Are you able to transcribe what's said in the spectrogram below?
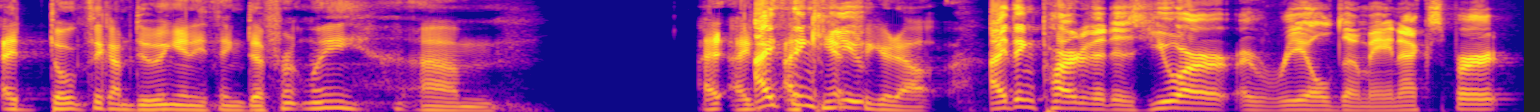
I don't think I'm doing anything differently. Um, I I, I I, think can't you- figure it out. I think part of it is you are a real domain expert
